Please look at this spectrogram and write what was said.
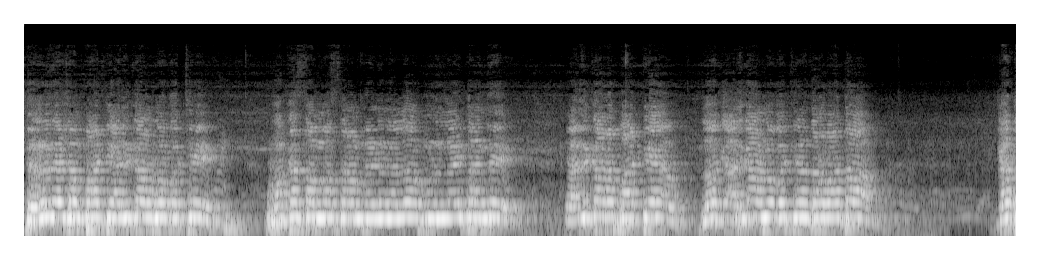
తెలుగుదేశం పార్టీ అధికారంలోకి వచ్చి ఒక సంవత్సరం రెండు నెలలు మూడు నెలలు అవుతుంది అధికార పార్టీలోకి అధికారంలోకి వచ్చిన తర్వాత గత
